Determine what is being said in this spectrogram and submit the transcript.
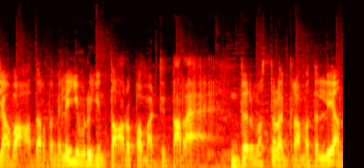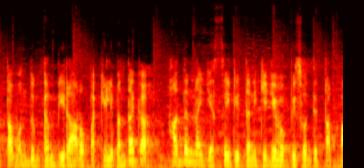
ಯಾವ ಆಧಾರದ ಮೇಲೆ ಇವರು ಇಂಥ ಆರೋಪ ಮಾಡ್ತಿದ್ದಾರೆ? ಧರ್ಮಸ್ಥಳ ಗ್ರಾಮದಲ್ಲಿ ಅಂತ ಒಂದು ಗಂಭೀರ ಆರೋಪ ಕೇಳಿ ಬಂದಾಗ ಅದನ್ನ ಎಸ್ ಐ ಟಿ ತನಿಖೆಗೆ ಒಪ್ಪಿಸೋದೇ ತಪ್ಪ.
